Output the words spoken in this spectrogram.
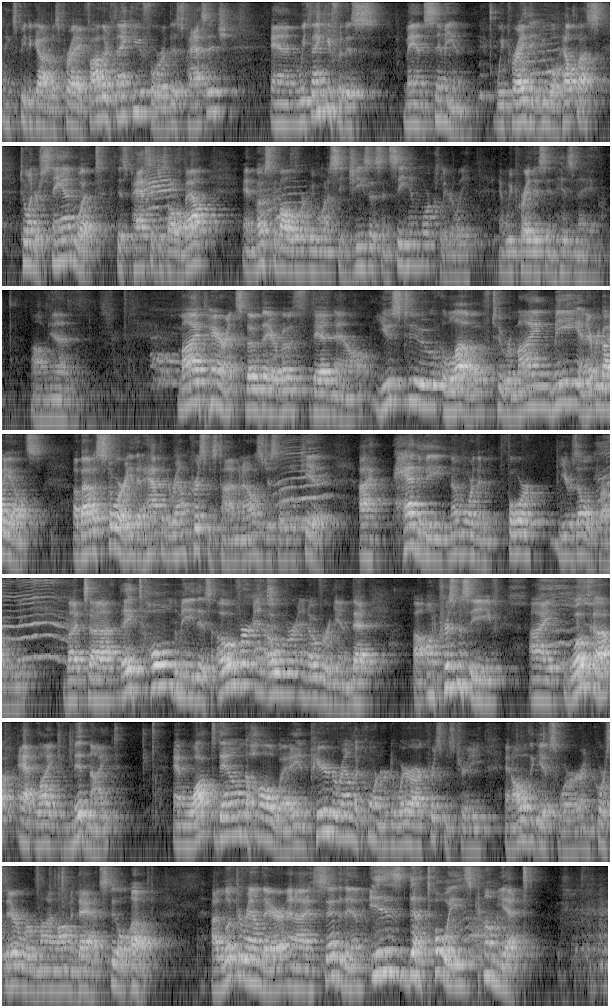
Thanks be to God. Let's pray. Father, thank you for this passage, and we thank you for this man, Simeon. We pray that you will help us to understand what this passage is all about. And most of all, Lord, we want to see Jesus and see him more clearly. And we pray this in his name. Amen. My parents, though they are both dead now, used to love to remind me and everybody else about a story that happened around Christmas time when I was just a little kid. I had to be no more than four years old, probably. But uh, they told me this over and over and over again that uh, on Christmas Eve, I woke up at like midnight and walked down the hallway and peered around the corner to where our Christmas tree and all of the gifts were. And of course, there were my mom and dad still up I looked around there and I said to them, Is the toys come yet?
